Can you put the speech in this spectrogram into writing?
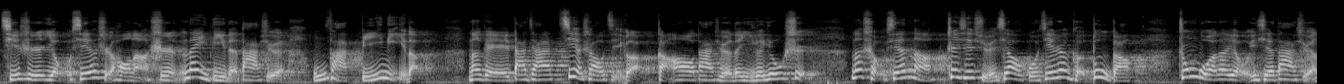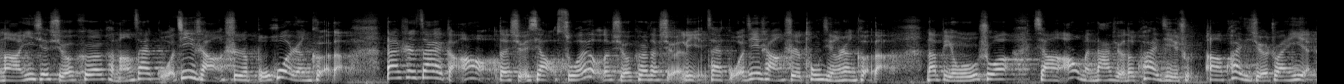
其实有些时候呢是内地的大学无法比拟的。那给大家介绍几个港澳大学的一个优势。那首先呢，这些学校国际认可度高。中国的有一些大学呢，一些学科可能在国际上是不获认可的，但是在港澳的学校，所有的学科的学历在国际上是通行认可的。那比如说像澳门大学的会计专啊会计学专业，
